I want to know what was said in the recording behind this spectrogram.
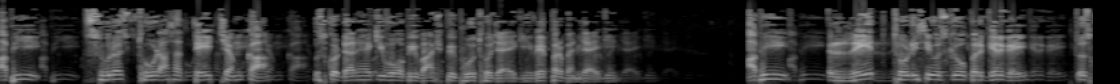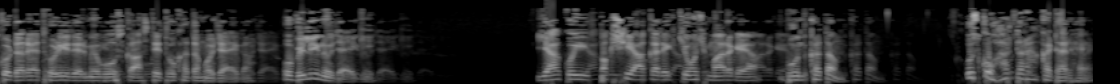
अभी सूरज थोड़ा सा तेज चमका, उसको डर है कि वो अभी वाष्पीभूत हो जाएगी, वेपर बन जाएगी। अभी रेत थोड़ी सी उसके ऊपर गिर गई तो उसको डर है थोड़ी देर में वो उसका अस्तित्व खत्म हो जाएगा, वो विलीन हो जाएगी। या कोई पक्षी आकर एक चोंच मार गया, बूंद खत्म। उसको हर तरह का डर है।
